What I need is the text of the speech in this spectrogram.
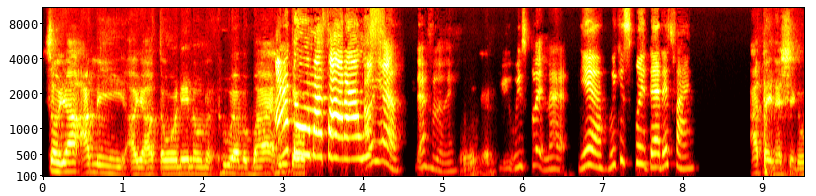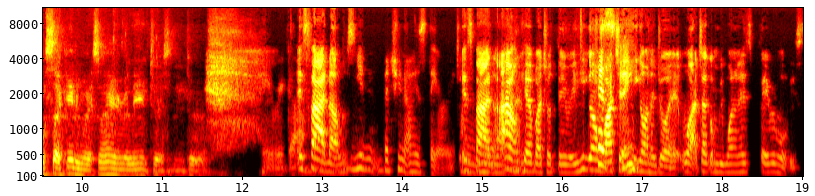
So y'all, I mean, are y'all throwing in on the, whoever buys? I throw in my five dollars. Oh yeah, definitely. Okay. We, we splitting that. Yeah, we can split that. It's fine. I think that shit gonna suck anyway, so I ain't really interested into it. Here we go. It's five dollars. But you know his theory. It's on fine. I don't care about your theory. He gonna watch it and he- he gonna enjoy it. Watch, that's gonna be one of his favorite movies.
